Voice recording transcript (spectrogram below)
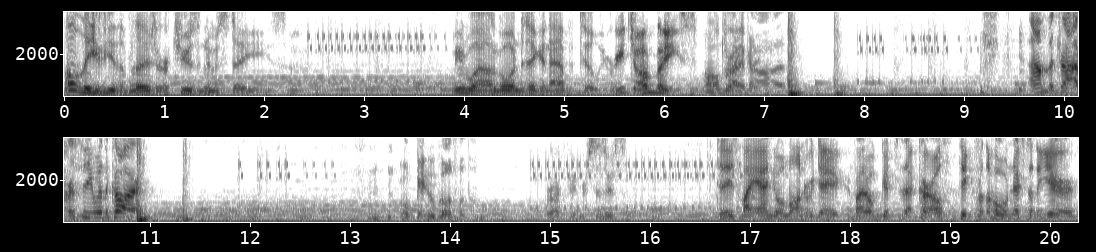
I'll leave you the pleasure of choosing who stays. Meanwhile, I'm going to take a nap until we reach our base. oh I'll my drive it. god. I'm the driver. See you in the car. okay, who goes with them? Rock, paper, scissors. Today's my annual laundry day. If I don't get to that car, I'll stink for the whole next of the year.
